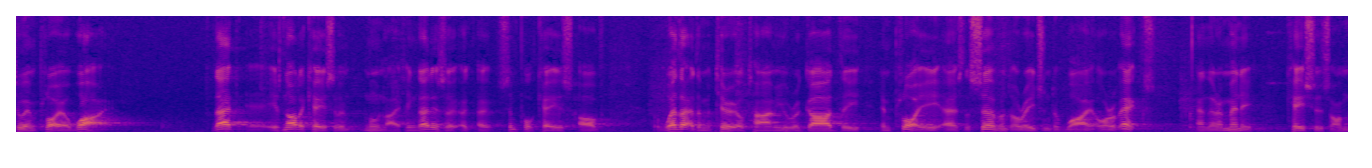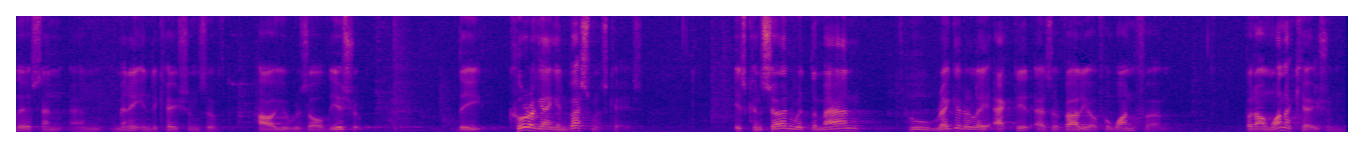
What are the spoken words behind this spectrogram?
to employer Y. That is not a case of moonlighting. That is a, a, simple case of whether at the material time you regard the employee as the servant or agent of Y or of X. And there are many cases on this and, and many indications of how you resolve the issue. The Kooragang Investments case is concerned with the man who regularly acted as a valuer for one firm, but on one occasion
